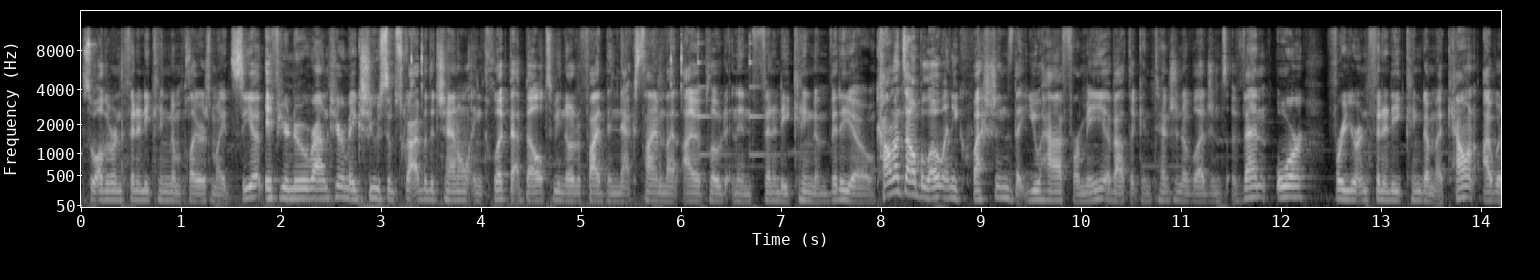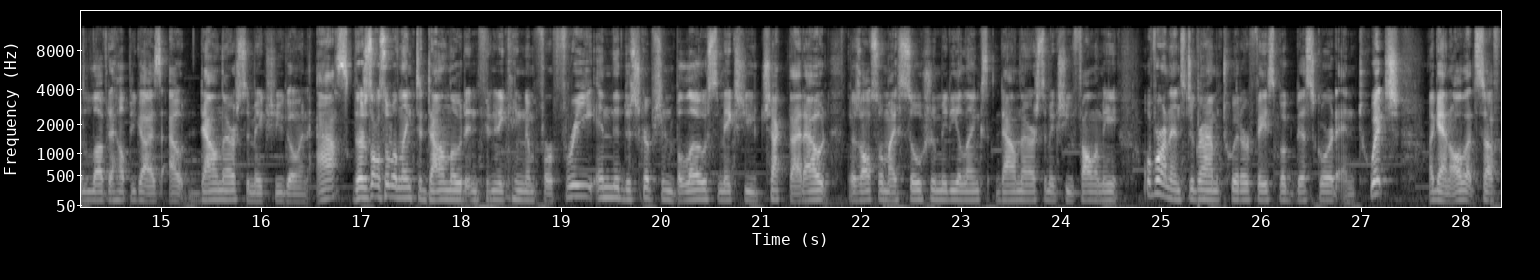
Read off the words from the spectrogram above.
so other Infinity Kingdom players might see it. If you're new around here make sure you subscribe to the channel and click that bell to be notified the next time that I upload an Infinity Kingdom video. Comment down below any questions that you have for me about the contention of legends event or for your Infinity Kingdom account. I would love to help you guys out down there so make sure you go and ask. There's also a link to download Infinity Kingdom for free in the description below so make sure you check that out. There's also my social media links down there so make sure you follow me over on Instagram Twitter Facebook Discord and Twitch. Again all that stuff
